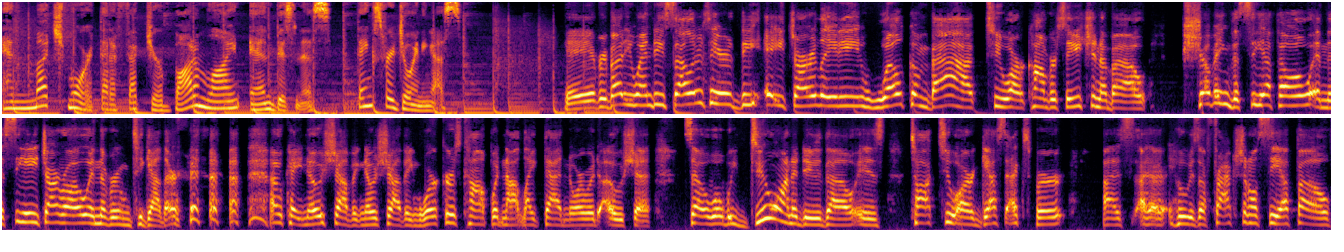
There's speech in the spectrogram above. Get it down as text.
and much more that affect your bottom line and business. Thanks for joining us. Hey, everybody. Wendy Sellers here, the HR lady. Welcome back to our conversation about shoving the CFO and the CHRO in the room together. okay, no shoving, no shoving. Workers' comp would not like that, nor would OSHA. So what we do want to do though is talk to our guest expert, uh, who is a fractional CFO.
